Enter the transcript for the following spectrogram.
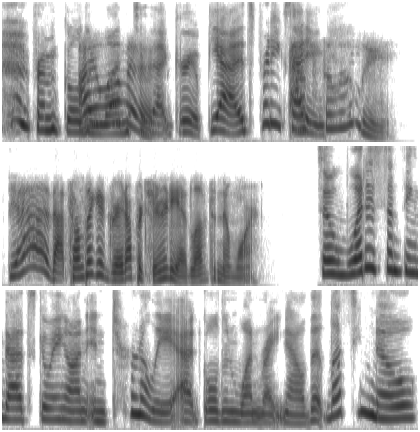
from Golden One it. to that group. Yeah, it's pretty exciting. Absolutely. Yeah, that sounds like a great opportunity. I'd love to know more. So, what is something that's going on internally at Golden One right now that lets you know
